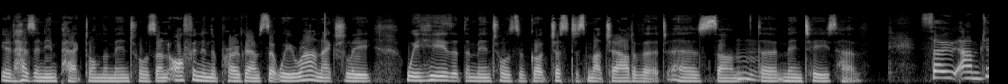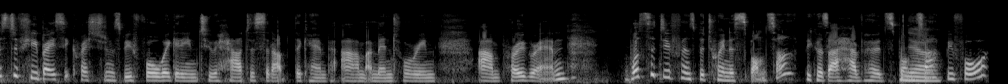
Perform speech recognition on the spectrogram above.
it has an impact on the mentors. And often in the programs that we run, actually, we hear that the mentors have got just as much out of it as um, the mentees have. So, um, just a few basic questions before we get into how to set up the camp, um, a mentoring um, program. What's the difference between a sponsor, because I have heard sponsor Yeah. before,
